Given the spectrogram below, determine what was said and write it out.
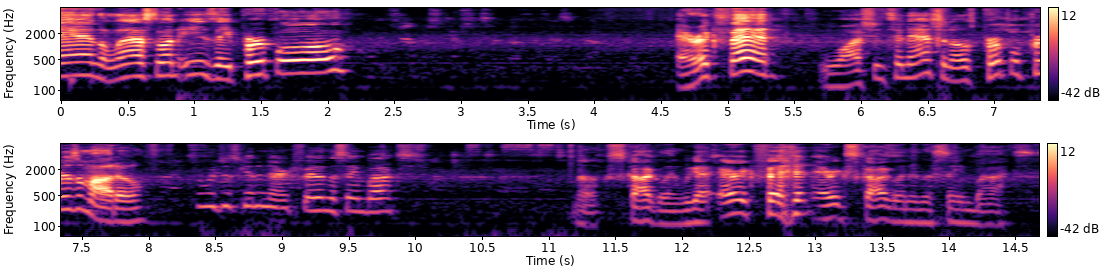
And the last one is a purple Erick Fedde. Washington Nationals, Purple Prizm Auto. Did we just get an Erick Fedde in the same box? No, Skoglund. We got Erick Fedde and Eric Skoglund in the same box.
